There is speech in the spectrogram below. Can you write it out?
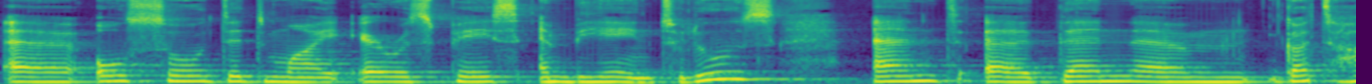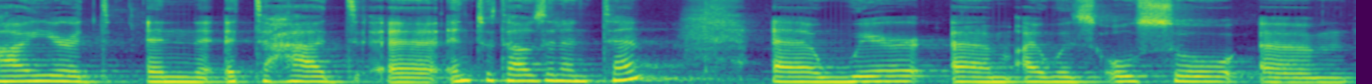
Uh, also, did my aerospace MBA in Toulouse and uh, then um, got hired in Etihad uh, in 2010, uh, where um, I was also um,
